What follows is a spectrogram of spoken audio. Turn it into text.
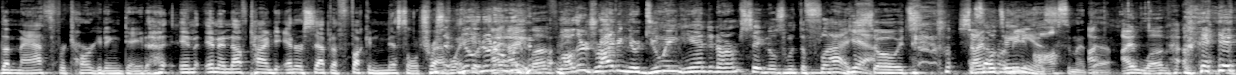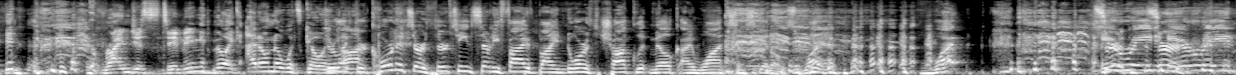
the math for targeting data in, in enough time to intercept a fucking missile traveling. no, no, no! I- I wait. love- While they're driving, they're doing hand and arm signals with the flag. Yeah. So it's Someone would be simultaneous. awesome at that. I love how Ryan just stimming. They're like, I don't know what's going on. They're on. like their coordinates are 1375 by north chocolate milk. I want some Skittles. what? what? air raid, air raid.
